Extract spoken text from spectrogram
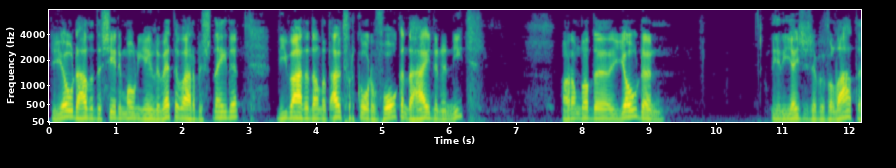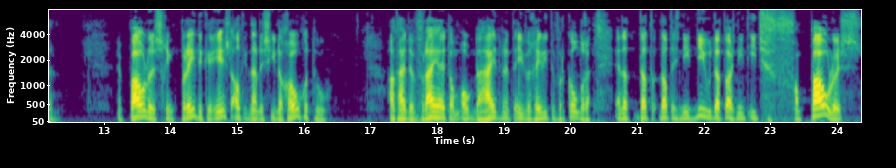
De Joden hadden de ceremoniële wetten, waren besneden. Die waren dan het uitverkoren volk en de heidenen niet. Maar omdat de Joden de Heer Jezus hebben verlaten. En Paulus ging prediken eerst altijd naar de synagoge toe had hij de vrijheid om ook de heidenen het evangelie te verkondigen. En dat, dat, dat is niet nieuw, dat was niet iets van Paulus.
